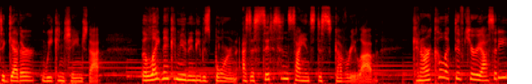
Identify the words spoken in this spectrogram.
Together, we can change that. The LightNet community was born as a citizen science discovery lab. Can our collective curiosity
